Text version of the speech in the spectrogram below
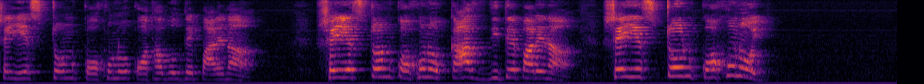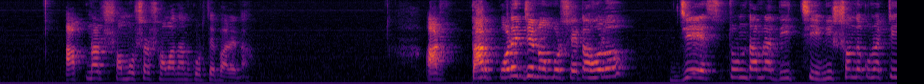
সেই স্টোন কখনো কথা বলতে পারে না। সেই স্টোন কখনো কাজ দিতে পারে না। সেই স্টোন কখনোই আপনার সমস্যার সমাধান করতে পারে না। আর তারপরের যে নম্বর, সেটা হলো যে স্টোনটা আমরা দিচ্ছি, নিঃসন্দেহে কোনো একটি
